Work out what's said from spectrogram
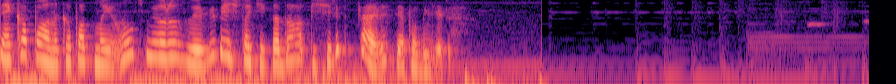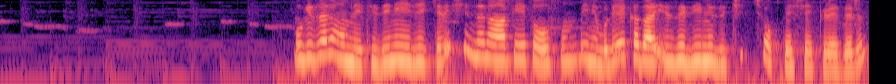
Yine kapağını kapatmayı unutmuyoruz ve bir 5 dakika daha pişirip servis yapabiliriz. Bu güzel omleti deneyeceklere şimdiden afiyet olsun. Beni buraya kadar izlediğiniz için çok teşekkür ederim.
